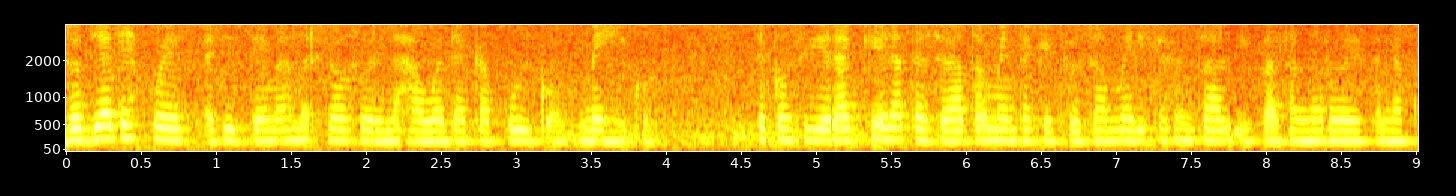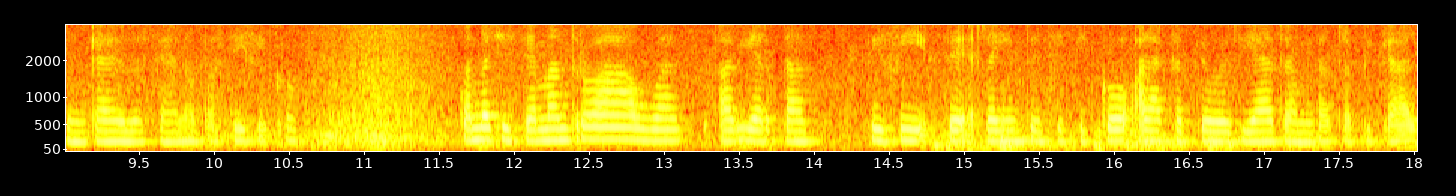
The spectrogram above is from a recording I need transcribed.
Dos días después, el sistema emergió sobre las aguas de Acapulco, México. Se considera que es la tercera tormenta que cruza América Central y pasa al noroeste en la cuenca del Océano Pacífico. Cuando el sistema entró a aguas abiertas, Fifi se reintensificó a la categoría de tormenta tropical.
